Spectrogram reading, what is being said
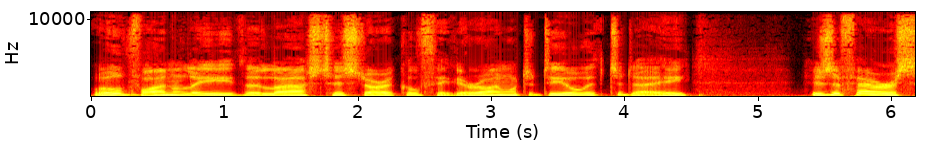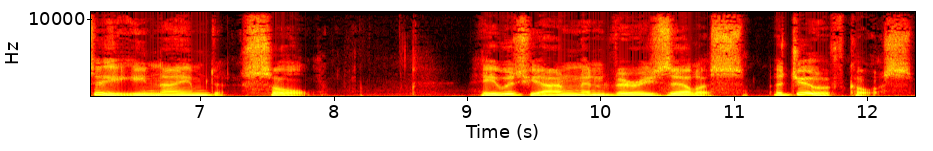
Well, finally, the last historical figure I want to deal with today is a Pharisee named Saul. He was young and very zealous, a Jew, of course.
